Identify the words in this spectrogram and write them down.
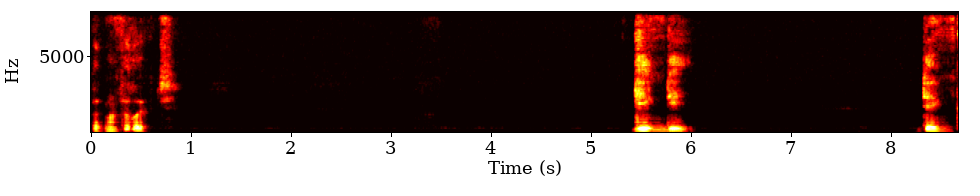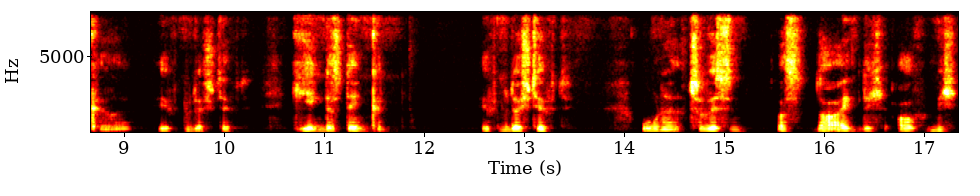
Wird man verrückt? Gegen die der Stift. Gegen das Denken hilft nur der Stift, ohne zu wissen, was da eigentlich auf mich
